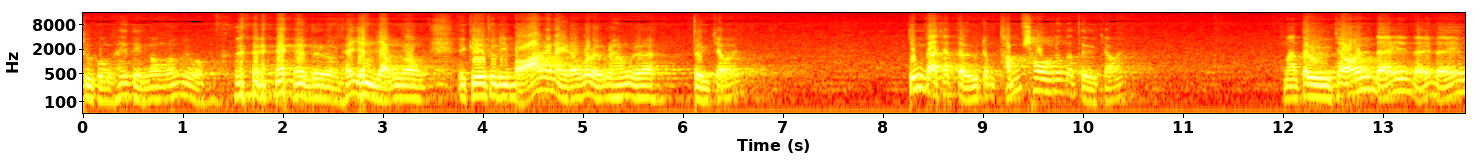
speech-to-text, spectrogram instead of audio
tôi còn thấy tiền ngon lắm chứ bộ. Tôi còn thấy danh vọng ngon. Thì kêu tôi đi bỏ cái này đâu có được đâu không được. Từ chối. Chúng ta sẽ tự trong thẩm sâu chúng ta từ chối. Mà từ chối để để để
